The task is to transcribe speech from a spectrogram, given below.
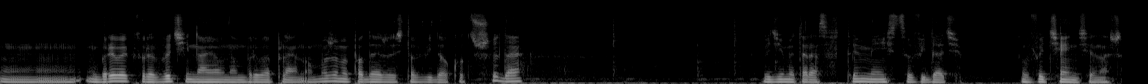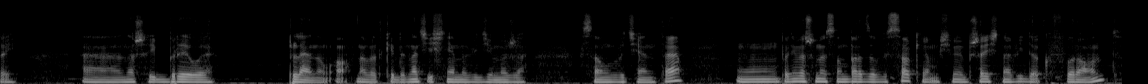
mm, bryły, które wycinają nam bryłę plenu. Możemy podejrzeć to w widoku 3D. Widzimy teraz w tym miejscu, widać wycięcie naszej, e, naszej bryły plenu. O, nawet kiedy naciśniemy, widzimy, że są wycięte. Mm, ponieważ one są bardzo wysokie, musimy przejść na widok front.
